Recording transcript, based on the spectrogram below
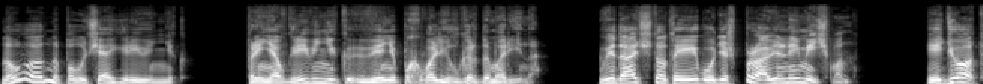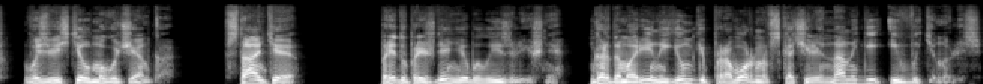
«Ну ладно, получай гривенник». Приняв гривенник, Веня похвалил Гардемарина. «Видать, что ты будешь правильный мичман». «Идет», — возвестил Могученко. «Встаньте!» Предупреждение было излишне. Гардемарин и юнги проворно вскочили на ноги и вытянулись.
